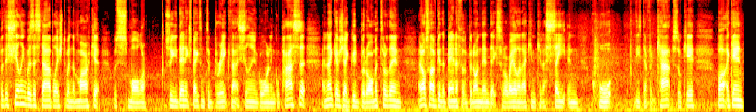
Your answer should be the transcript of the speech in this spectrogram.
But the ceiling was established when the market was smaller. So you then expect him to break that ceiling and go on and go past it, and that gives you a good barometer then. And also I've got the benefit of being on the index for a while and I can kind of cite and quote these different caps, okay? But again,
